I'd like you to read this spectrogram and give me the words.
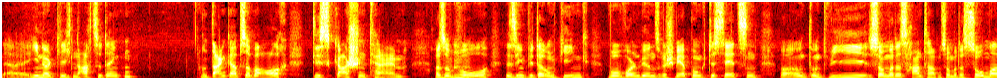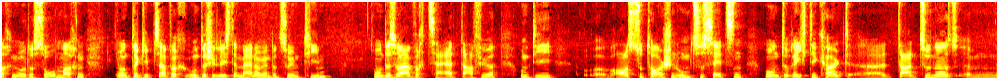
äh, inhaltlich nachzudenken. Und dann gab es aber auch Discussion Time, also mhm. wo es irgendwie darum ging, wo wollen wir unsere Schwerpunkte setzen und, und wie soll man das handhaben? Soll man das so machen oder so machen? Und da gibt es einfach unterschiedlichste Meinungen dazu im Team. Und es war einfach Zeit dafür, um die auszutauschen, umzusetzen und richtig halt äh, da zu einer ähm,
